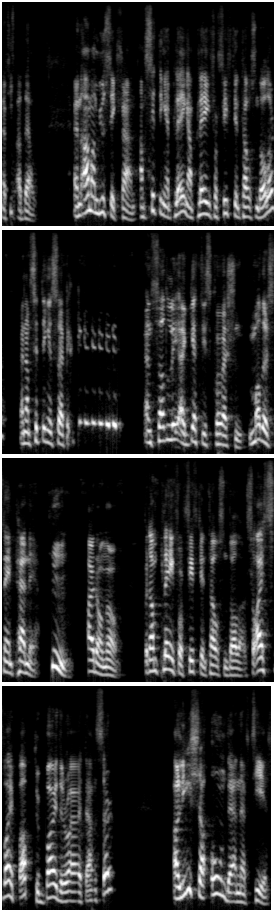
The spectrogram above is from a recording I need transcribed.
uh, Adele. And I'm a music fan. I'm sitting and playing. I'm playing for $15,000 and I'm sitting and swiping. And suddenly I get this question, mother's name Penny. Hmm, I don't know, but I'm playing for $15,000. So I swipe up to buy the right answer. Alicia owned the NFTs.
